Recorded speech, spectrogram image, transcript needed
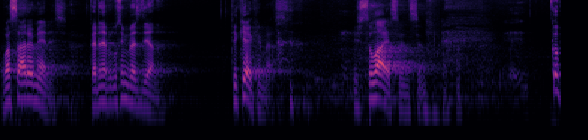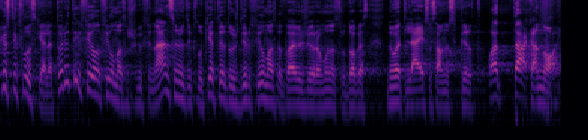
Vasario mėnesį. Per nepriklausomybės dieną. Tikėkime. Išsilaisvinsim. Kokius tikslus kelia? Turi tik fil filmas kažkokių finansinių tikslų? Kiek turėtų uždirbti filmas, kad pavyzdžiui Ramūnas Rudokas, nu, atleistų savo nusipirkti? O tą, ką nori.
